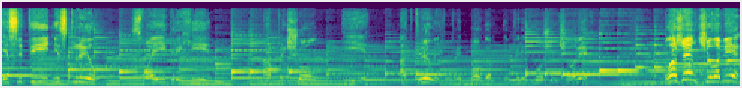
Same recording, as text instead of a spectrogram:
Если ты не скрыл свои грехи, а пришел и открыл их пред Богом и перед Божьим человеком. Блажен человек,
